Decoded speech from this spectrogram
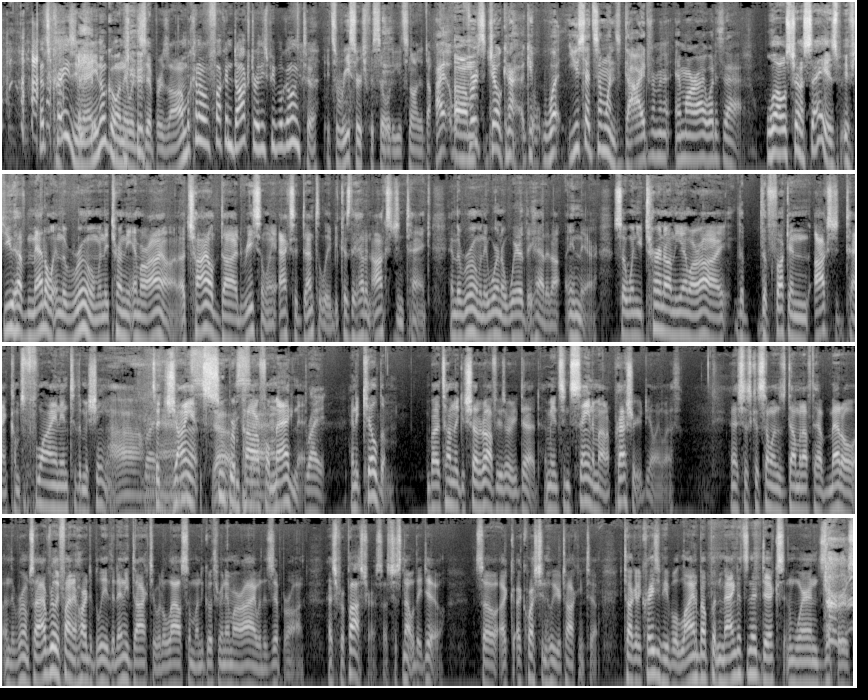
That's crazy, man. You don't go in there with zippers on. What kind of a fucking doctor are these people going to? It's a research facility. It's not a doctor. I well, Um, first, Joe, can I? Okay, what you said? Someone's died from an MRI. What is that? Well, I was trying to say is if you have metal in the room and they turn the MRI on, a child died recently accidentally because they had an oxygen tank in the room and they weren't aware they had it uh, in there. So when you turn on the MRI, the the fucking oxygen tank comes flying into the machine. it's a giant, so super powerful sad. magnet, right. and it killed him. By the time they could shut it off, he was already dead. I mean, it's insane amount of pressure you're dealing with. And it's just because someone's dumb enough to have metal in the room. So I really find it hard to believe that any doctor would allow someone to go through an MRI with a zipper on. That's preposterous. That's just not what they do. So I, I question who you're talking to. You're talking to crazy people lying about putting magnets in their dicks and wearing zippers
